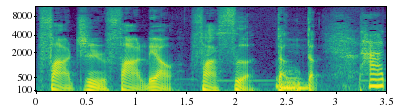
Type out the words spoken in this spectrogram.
发质、发量、发色等等。他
